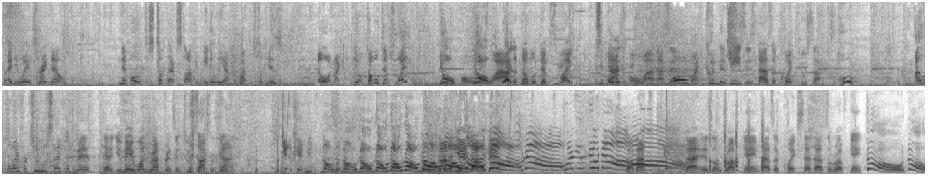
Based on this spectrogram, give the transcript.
But anyways, right now, Nimble just took that stock immediately after Black just took his. Oh, and like, yo, double dip spike? Yo, Oh yo, wow, what? the double dip spike. Is he back? is- oh wow, that's it. Oh, my goodness. Jesus, that's a quick two stocks. Whew. I looked away for two seconds, man. Yeah, you made one reference and two stocks were gone. Okay, okay, people, no, no, no, no, no, no, no, no, not no, again, no, not no, again. no, what do you do now? No, that's that is a rough game. That's a quick set. That's a rough game. No, no,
